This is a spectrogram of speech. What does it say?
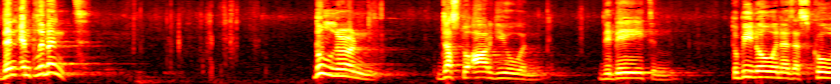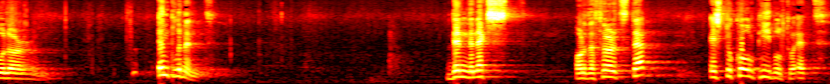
then implement don't learn just to argue and debate and to be known as a scholar implement then the next or the third step is to call people to it.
